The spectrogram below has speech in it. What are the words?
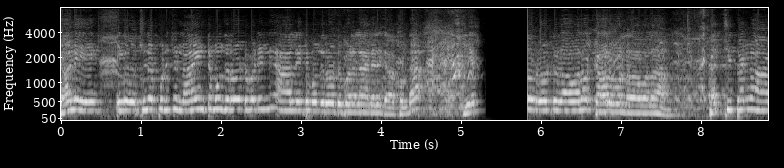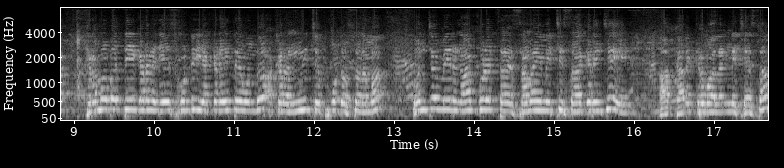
కానీ ఇంకా వచ్చినప్పటి నుంచి నా ఇంటి ముందు రోడ్డు పడింది వాళ్ళ ఇంటి ముందు రోడ్డు పడలే అనేది కాకుండా రోడ్డు రావాలా కాలువలు రావాలా? ఖచ్చితంగా క్రమబద్ధీకరణ చేసుకుంటూ ఎక్కడైతే ఉందో అక్కడ అన్ని చెప్పుకుంటూ వస్తానమ్మా. కొంచెం మీరు నాకు కూడా సమయం ఇచ్చి సహకరించి ఆ కార్యక్రమాలన్నీ చేస్తాం.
